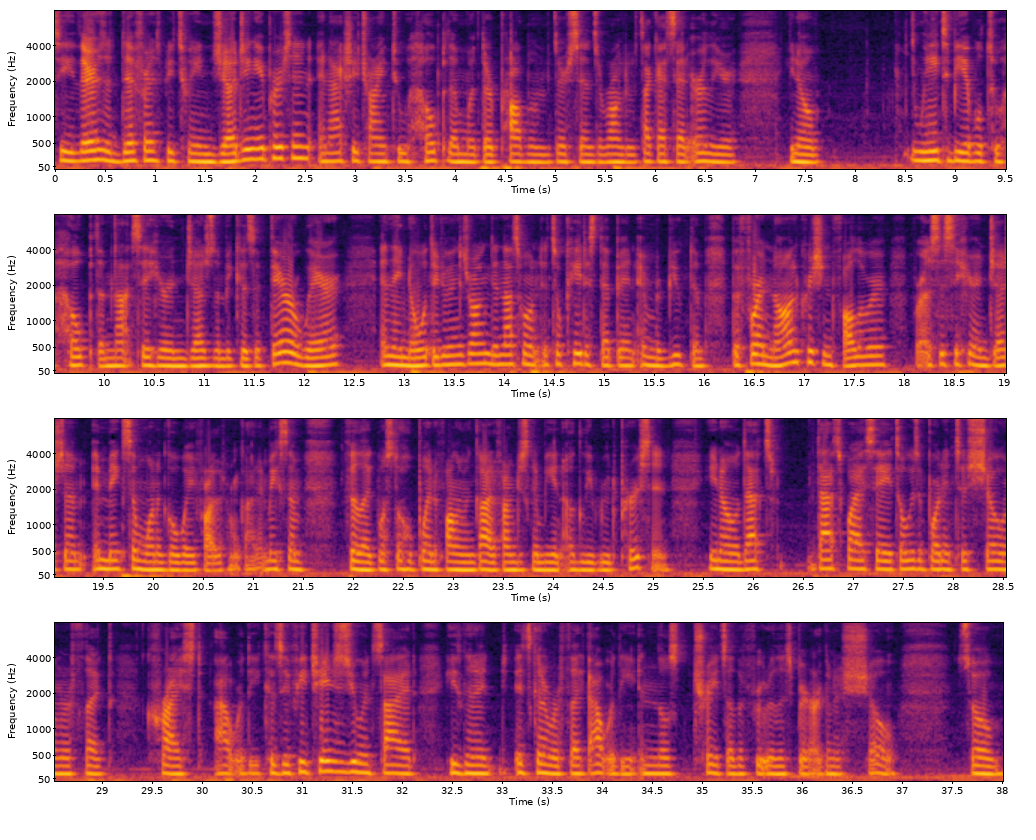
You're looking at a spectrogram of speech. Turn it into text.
see there's a difference between judging a person and actually trying to help them with their problems their sins or wrongdoings like i said earlier you know we need to be able to help them, not sit here and judge them. Because if they're aware and they know what they're doing is wrong, then that's when it's okay to step in and rebuke them. But for a non Christian follower, for us to sit here and judge them, it makes them want to go way farther from God. It makes them feel like, what's the whole point of following God if I'm just going to be an ugly, rude person? You know, that's that's why I say it's always important to show and reflect Christ outwardly because if he changes you inside he's going to it's going to reflect outwardly and those traits of the fruit of the spirit are going to show so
